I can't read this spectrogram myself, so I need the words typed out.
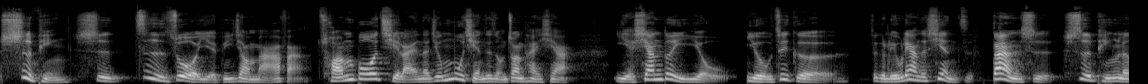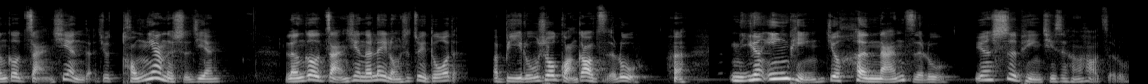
视频是制作也比较麻烦，传播起来呢，就目前这种状态下，也相对有有这个这个流量的限制。但是视频能够展现的，就同样的时间，能够展现的内容是最多的啊。比如说广告植入，你用音频就很难植入，用视频其实很好植入，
